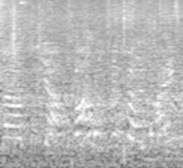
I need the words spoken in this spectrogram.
Maria, warum überall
